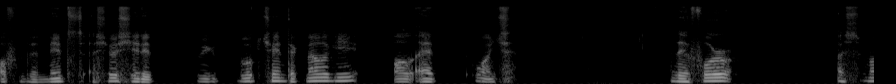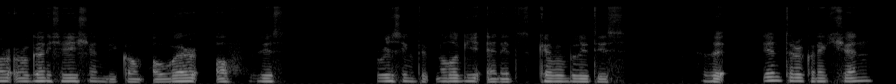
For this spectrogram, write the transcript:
of the needs associated with blockchain technology all at once. Therefore, as more organizations become aware of this rising technology and its capabilities, the interconnection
